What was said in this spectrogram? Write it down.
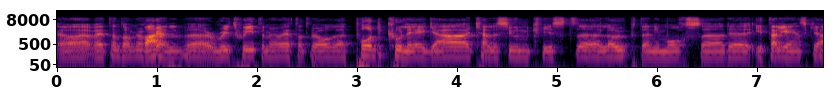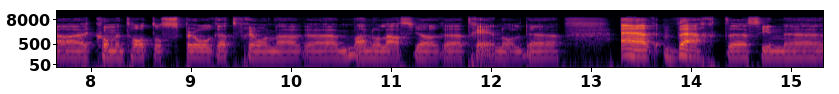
Ja, jag vet inte om jag Va? själv uh, retweetar men jag vet att vår eh, poddkollega Kalle Sundqvist uh, la upp den i morse. Det italienska kommentatorspåret från när Manolas gör uh, 3-0. Är värt eh, sin eh,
